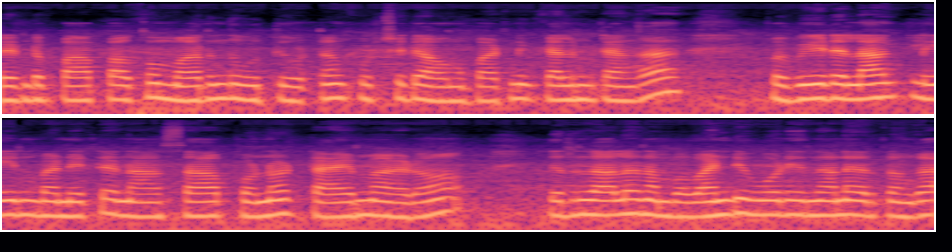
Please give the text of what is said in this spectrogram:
ரெண்டு பாப்பாவுக்கும் மருந்து ஊற்றி விட்டேன். குடிச்சிட்டு அவங்க பாட்டுன்னு கிளம்பிட்டாங்க. இப்போ வீடெல்லாம் க்ளீன் பண்ணிவிட்டு நான் சாப்பிட்ணும். டைம் ஆகிடும் இருந்தாலும் நம்ம வண்டி ஓடி தானே இருக்கோங்க.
